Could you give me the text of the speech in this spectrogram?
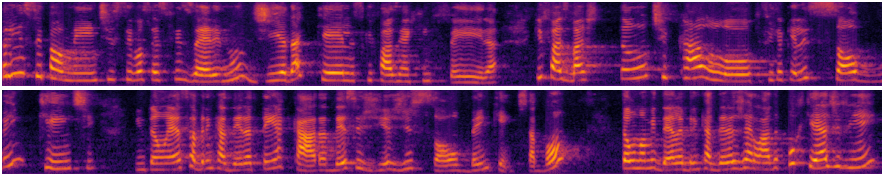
Principalmente se vocês fizerem num dia daqueles que fazem aqui em feira, que faz bastante calor, que fica aquele sol bem quente. Então, essa brincadeira tem a cara desses dias de sol bem quente, tá bom? Então, o nome dela é Brincadeira Gelada, porque, adivinhem,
